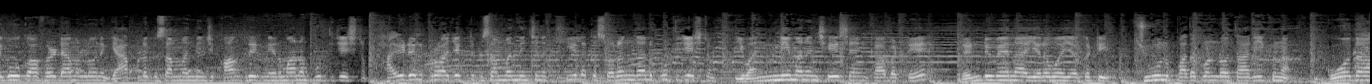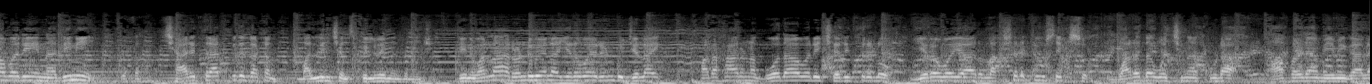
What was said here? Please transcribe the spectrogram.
ఎగువ కాఫర్ డ్యాములోని గ్యాప్లకు సంబంధించి కాంక్రీట్ నిర్మాణం పూర్తి చేసినాం. హైడల్ ప్రాజెక్టుకు సంబంధించిన కీలక సొరంగాలు పూర్తి చేసినాం. ఇవన్నీ మనం చేశాం కాబట్టే రెండు వేల ఇరవై ఒకటి జూన్ పదకొండో తారీఖున గోదావరి నదిని ఒక చారిత్రాత్మక ఘటం మళ్ళించాం స్పిల్వే మీద నుంచి. దీనివల్ల రెండు వేల ఇరవై రెండు జులై పదహారున గోదావరి చరిత్రలో ఇరవై ఆరు లక్షల క్యూసెక్స్ వరద వచ్చినా కూడా ఆఫర్ పరిణామం ఏమీ గాల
